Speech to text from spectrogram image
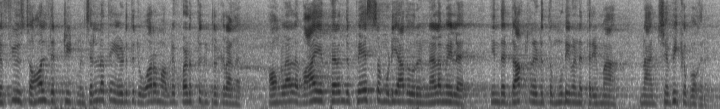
refused all the treatments எல்லாத்தையும் எடுத்துகிட்டு ஓரமாக அப்படியே படுத்துக்கிட்டு இருக்கிறாங்க. அவங்களால வாயை திறந்து பேச முடியாத ஒரு நிலமையில இந்த டாக்டர் எடுத்த முடிவு தெரியுமா? நான் ஜெபிக்க போகிறேன்.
